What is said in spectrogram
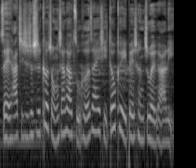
所以它其实就是各种香料组合在一起都可以被称之为咖喱。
